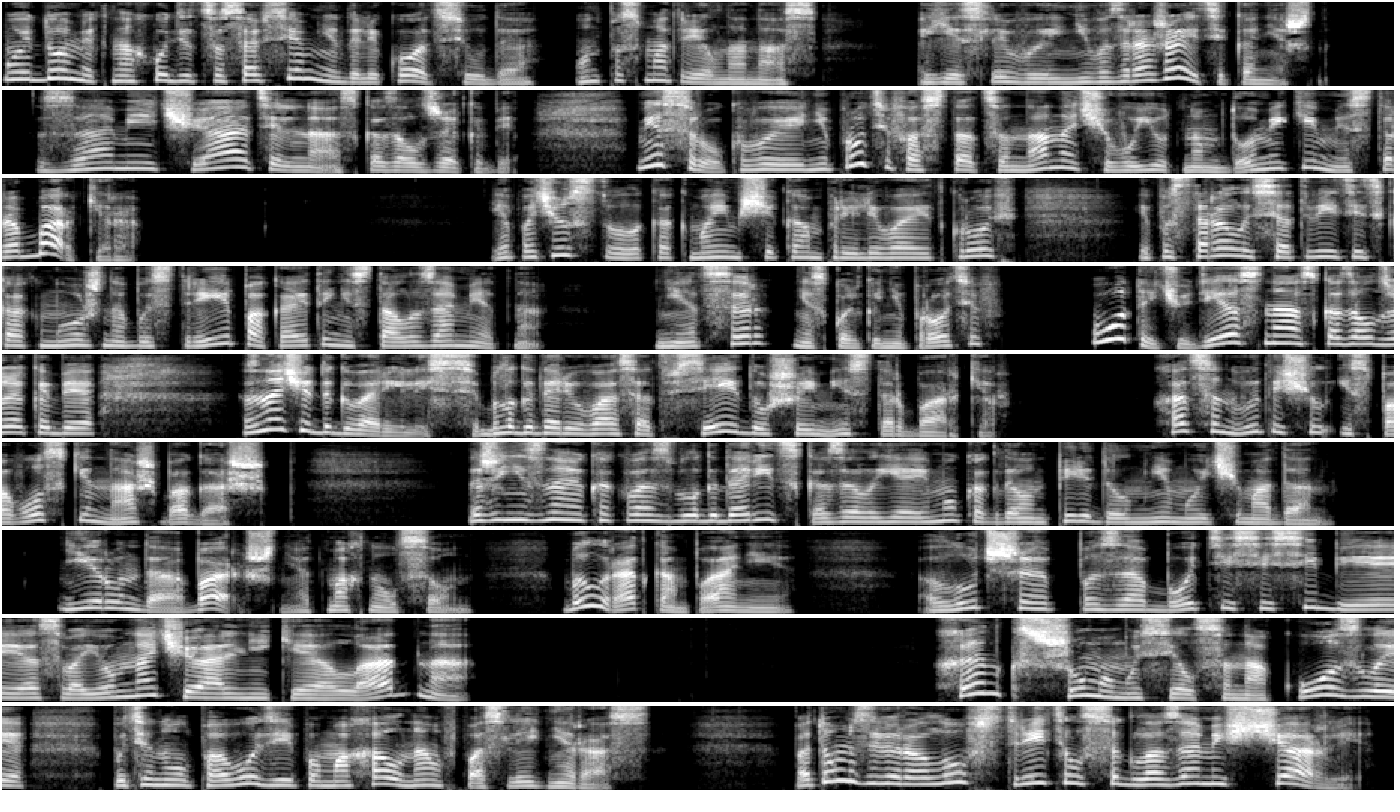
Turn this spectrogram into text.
Мой домик находится совсем недалеко отсюда». Он посмотрел на нас. «Если вы не возражаете, конечно». «Замечательно», — сказал Джекоби. «Мисс Рук, вы не против остаться на ночь в уютном домике мистера Баркера?» Я почувствовала, как моим щекам приливает кровь, и постаралась ответить как можно быстрее, пока это не стало заметно. «Нет, сэр, нисколько не против». «Вот и чудесно», — сказал Джекоби. «Значит, договорились. Благодарю вас от всей души, мистер Баркер». Хадсон вытащил из повозки наш багаж. «Даже не знаю, как вас благодарить», — сказала я ему, когда он передал мне мой чемодан. «Ерунда, барышня», — отмахнулся он. «Был рад компании. Лучше позаботьтесь о себе и о своем начальнике, ладно?» Хэнк с шумом уселся на козлы, потянул поводья и помахал нам в последний раз. Потом Зверолов встретился глазами с Чарли —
